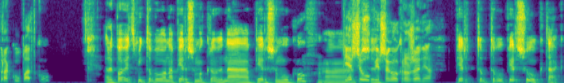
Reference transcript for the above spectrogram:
braku upadku? Ale powiedz mi, to było na pierwszym, na pierwszym łuku? A, Pierwszy łuk czy- pierwszego okrążenia. Pier- to, to był pierwszy łuk, tak.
